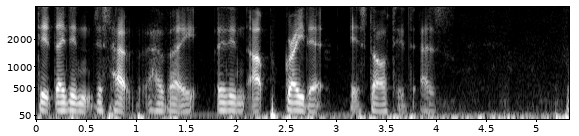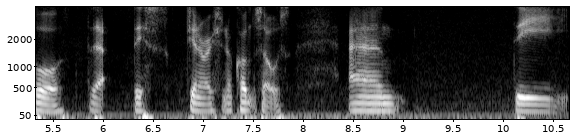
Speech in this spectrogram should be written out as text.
Did they didn't just have have a they didn't upgrade it. It started as for that this generation of consoles, and the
